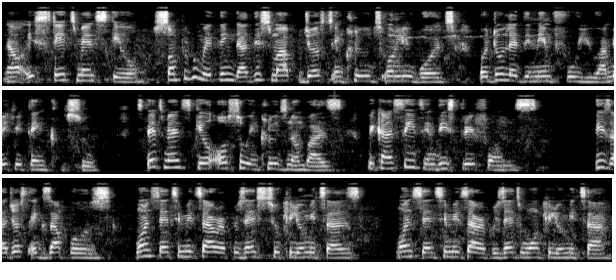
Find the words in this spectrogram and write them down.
Now, a statement scale. Some people may think that this map just includes only words, but don't let the name fool you and make you think so. Statement scale also includes numbers. We can see it in these three forms. These are just examples. One centimeter represents two kilometers, one centimeter represents one kilometer,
